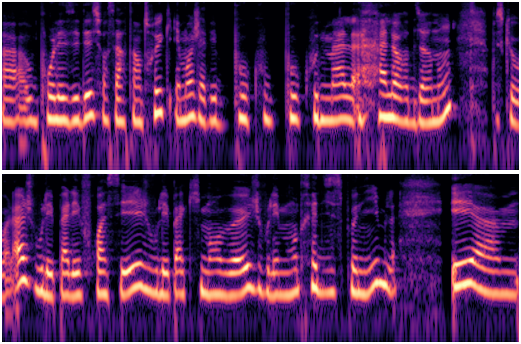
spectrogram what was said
euh, ou pour les aider sur certains trucs. Et moi, j'avais beaucoup, beaucoup de mal à leur dire non, parce que voilà, je voulais pas les froisser, je voulais pas qu'ils m'en veuillent, je voulais me montrer disponible. Et euh,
